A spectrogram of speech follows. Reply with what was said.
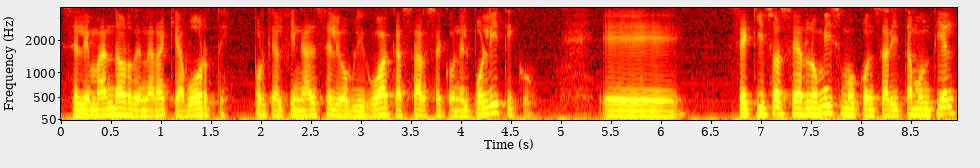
se le manda a ordenar a que aborte, porque al final se le obligó a casarse con el político. Eh, se quiso hacer lo mismo con Sarita Montiel,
